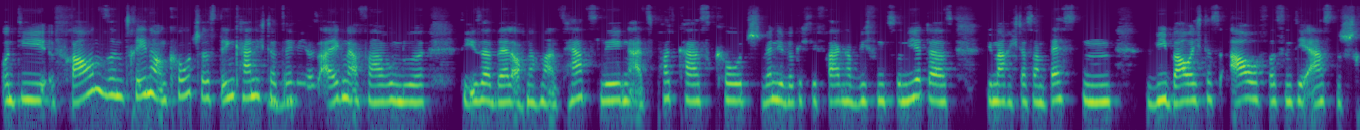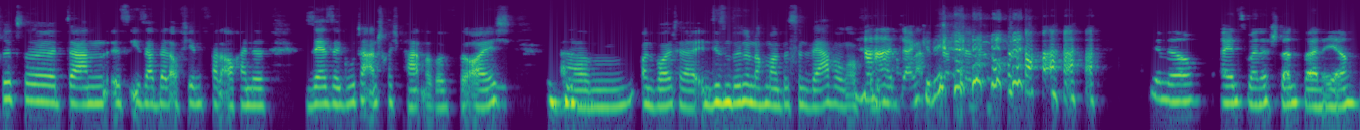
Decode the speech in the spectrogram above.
und die Frauen sind Trainer und Coaches, den kann ich mhm. tatsächlich aus eigener Erfahrung nur die Isabel auch nochmal ans Herz legen als Podcast-Coach. Wenn ihr wirklich die Fragen habt, wie funktioniert das? Wie mache ich das am besten? Wie baue ich das auf? Was sind die ersten Schritte? Dann ist Isabel auf jeden Fall auch eine sehr, sehr gute Ansprechpartnerin für euch. Mhm. Ähm, und wollte in diesem Sinne noch mal ein bisschen Werbung auf. Ah, danke dir. genau, eins meiner Standbeine, ja.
